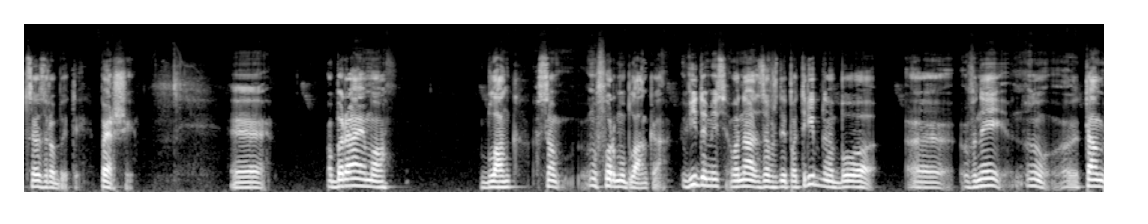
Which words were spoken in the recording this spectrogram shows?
це зробити. Перший. Обираємо бланк, сам, ну, форму бланка. Відомість вона завжди потрібна, бо е, в неї ну, е, там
